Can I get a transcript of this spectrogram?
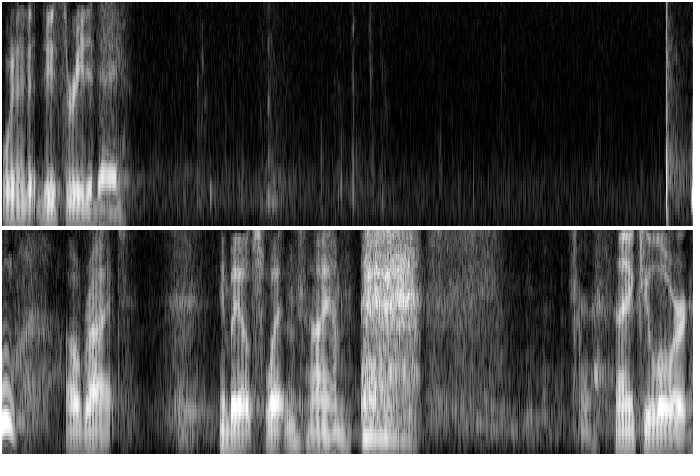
We're going to do three today. Whew. All right. Anybody else sweating? I am. Thank you, Lord.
